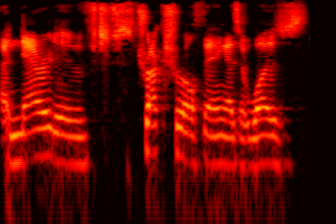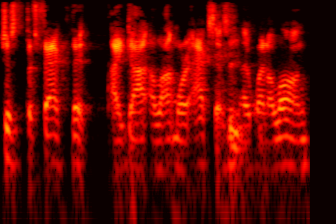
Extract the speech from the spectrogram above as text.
a, narrative structural thing as it was just the fact that I got a lot more access as I went along.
